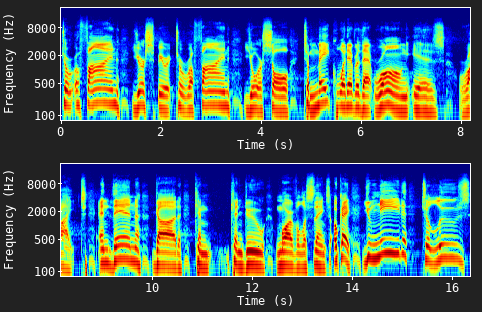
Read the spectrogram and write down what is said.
to refine your spirit, to refine your soul, to make whatever that wrong is right. And then God can, can do marvelous things. Okay, you need to lose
